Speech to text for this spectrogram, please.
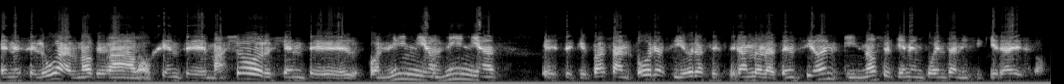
en ese lugar, ¿no? Que va gente mayor, gente con niños, niñas, este, que pasan horas y horas esperando la atención y no se tiene en cuenta ni siquiera eso.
